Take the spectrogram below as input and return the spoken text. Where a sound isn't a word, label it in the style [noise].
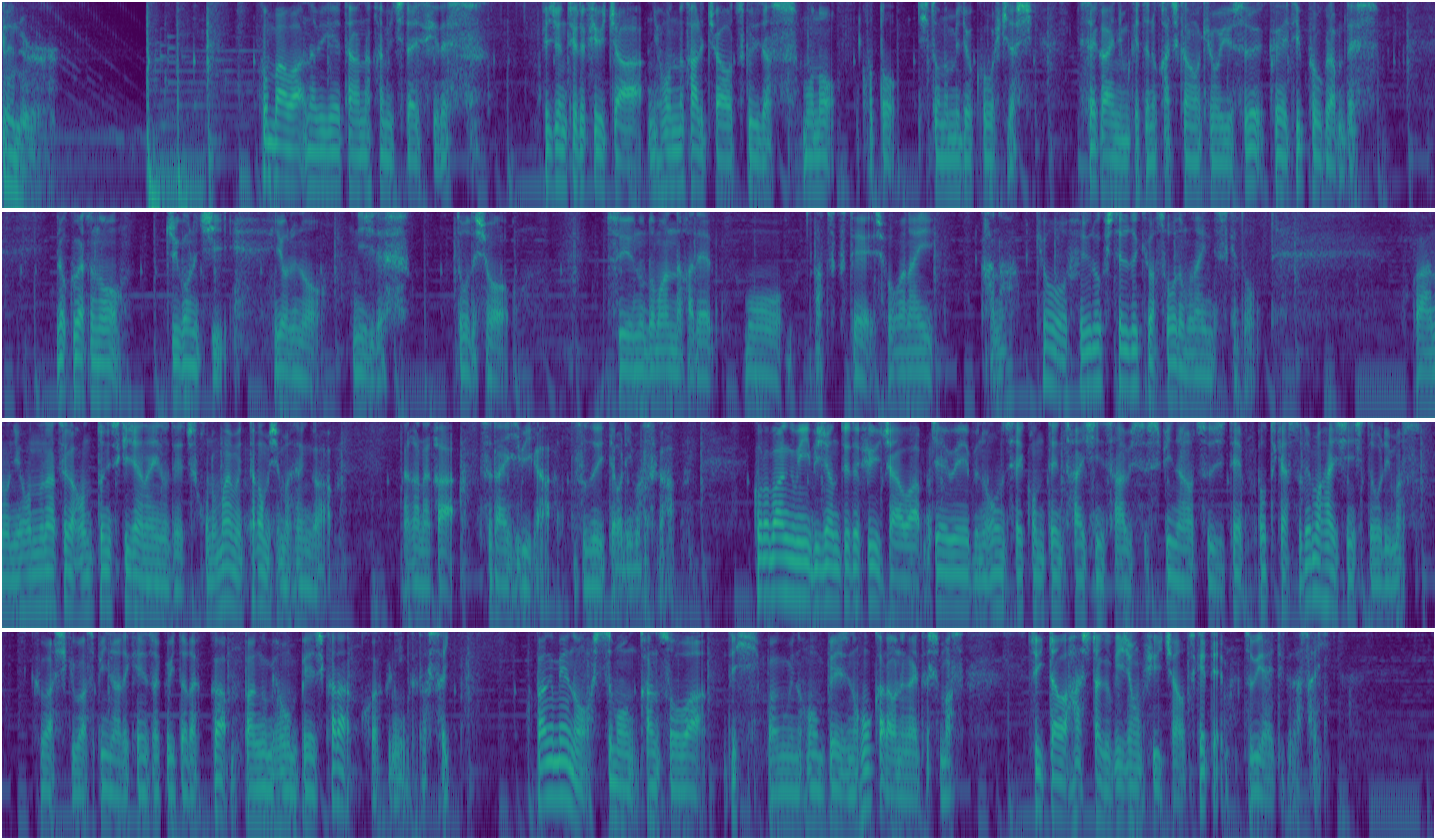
こんばんは。ナビゲーター中道大輔です。Vision to the Future 日本のカルチャーを作り出すものこと人の魅力を引き出し世界に向けての価値観を共有するクリエイティブプログラムです。6月の15日夜の2時です。どうでしょう？梅雨のど真ん中でもう暑くてしょうがないかな。今日収録してる時はそうでもないんですけどはあの日本の夏が本当に好きじゃないのでちょっとこの前も言ったかもしれませんがなかなか辛い日々が続いておりますが。この番組 Vision to the Future は JWAVE の音声コンテンツ配信サービススピナーを通じてポッドキャストでも配信しております。詳しくはスピナーで検索いただくか番組ホームページからご確認ください。番組への質問感想はぜひ番組のホームページの方からお願いいたします。ツイッターはハッシュタグビジョンフューチャーをつけてつぶやいてください。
